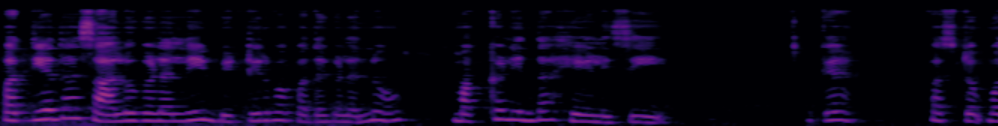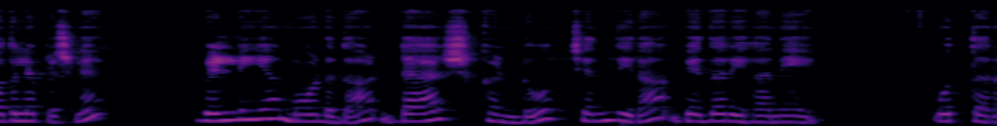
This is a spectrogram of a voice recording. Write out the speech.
ಪದ್ಯದ ಸಾಲುಗಳಲ್ಲಿ ಬಿಟ್ಟಿರುವ ಪದಗಳನ್ನು ಮಕ್ಕಳಿಂದ ಹೇಳಿಸಿ. ಓಕೆ? ಫಸ್ಟ್, ಮೊದಲನೇ ಪ್ರಶ್ನೆ. ಬೆಳ್ಳಿಯ ಮೋಡದ ಡ್ಯಾಶ್ ಕಂಡು ಚಂದಿರ ಬೆದರಿಹನೆ. ಉತ್ತರ,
